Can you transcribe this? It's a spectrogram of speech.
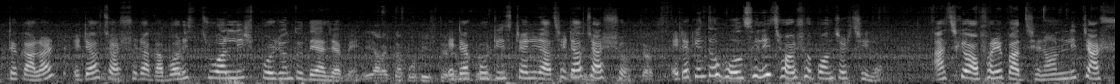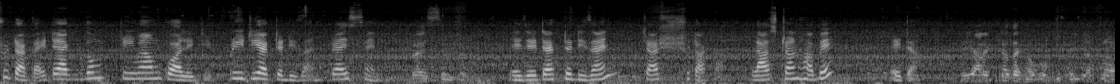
একটা কালার এটাও চারশো টাকা। বডি চুয়াল্লিশ পর্যন্ত দেয়া যাবে। এটা কোটি স্টাইলের আছে এটাও চারশো। 400 এটা কিন্তু হোলসেলই ছয়শো পঞ্চাশ ছিল। আজকে অফারে পাচ্ছেন অনলি চারশো টাকা। এটা একদম প্রিমিয়াম কোয়ালিটি প্রিটি একটা ডিজাইন প্রাইস সেম প্রাইস এই যে এটা একটা ডিজাইন চারশো টাকা। লাস্ট অন হবে এটা। এই আরেকটা দেখাবো। এই যে আপনার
